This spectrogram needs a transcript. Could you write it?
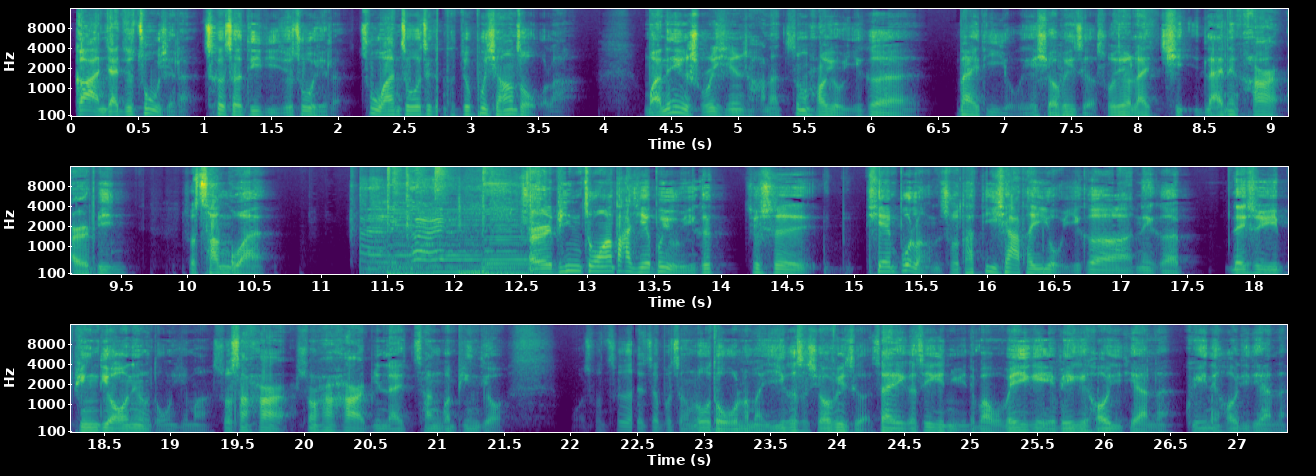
搁俺家就住下了，彻彻底底就住下了。住完之后，这个他就不想走了。我那个时候寻思啥呢？正好有一个外地有一个消费者说要来起来那哈尔尔滨，说参观。尔滨中央大街不有一个，就是天不冷的时候，它地下它有一个那个类似于冰雕那种东西吗？说上哈尔，上哈尔滨来参观冰雕。我说这这不整漏兜了吗？一个是消费者，再一个这个女的吧，我微给微给好几天了，亏你好几天了。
